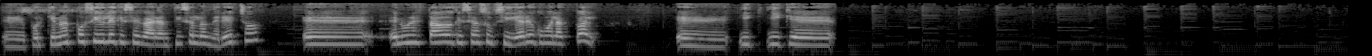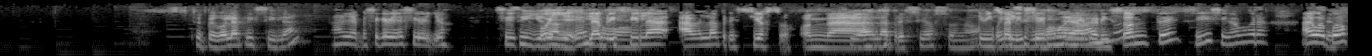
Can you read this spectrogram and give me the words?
eh, porque no es posible que se garanticen los derechos eh, en un Estado que sea subsidiario como el actual. Eh, y, que ¿Se pegó la Priscila? Ah, ya pensé que había sido yo. Sí, sí yo Oye, la Priscila habla precioso, onda. habla precioso, ¿no? Que visualicemos en el horizonte. Sí, sigamos ahora. Ah, igual puedo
